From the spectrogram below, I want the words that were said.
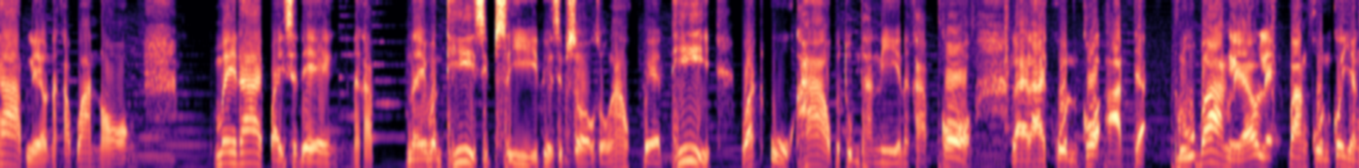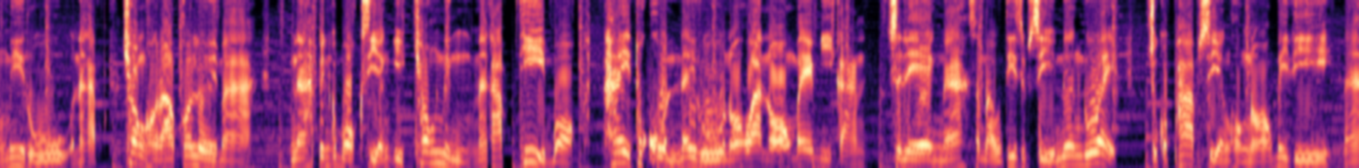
ทราบแล้วนะครับว่าน้องไม่ได้ไปแสดงนะครับ ในวันที่ 14 เดือน 12 2568 ที่วัดอู่ข้าวปทุมธานีนะครับ ก็หลายๆ คนก็อาจจะรู้บ้างแล้วและบางคนก็ยังไม่รู้นะครับ ช่องของเราก็เลยมานะเป็นกระบอกเสียงอีกช่องหนึ่งนะครับ ที่บอกให้ทุกคนได้รู้เนาะว่าน้องไม่มีการแสดงนะสำหรับวันที่ 14 เนื่องด้วยสุขภาพเสียงของน้องไม่ดีนะ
